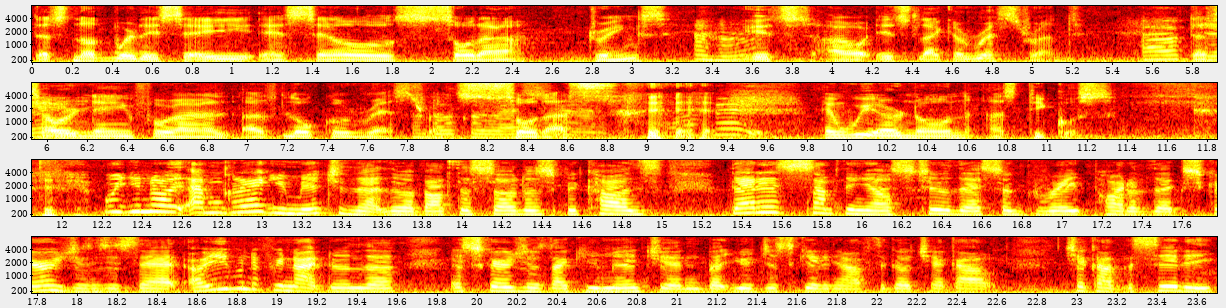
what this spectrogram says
That's not where they say uh, sell soda drinks. Uh-huh. It's our. It's like a restaurant. Okay. That's our name for a, a local restaurant, a local sodas. Restaurant. okay. and we are known as ticos. well, you know, I'm glad you mentioned that though about the sodas because that is something else too. That's a great part of the excursions is that, or even if you're not doing the excursions like you mentioned, but you're just getting off to go check out check out the city,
